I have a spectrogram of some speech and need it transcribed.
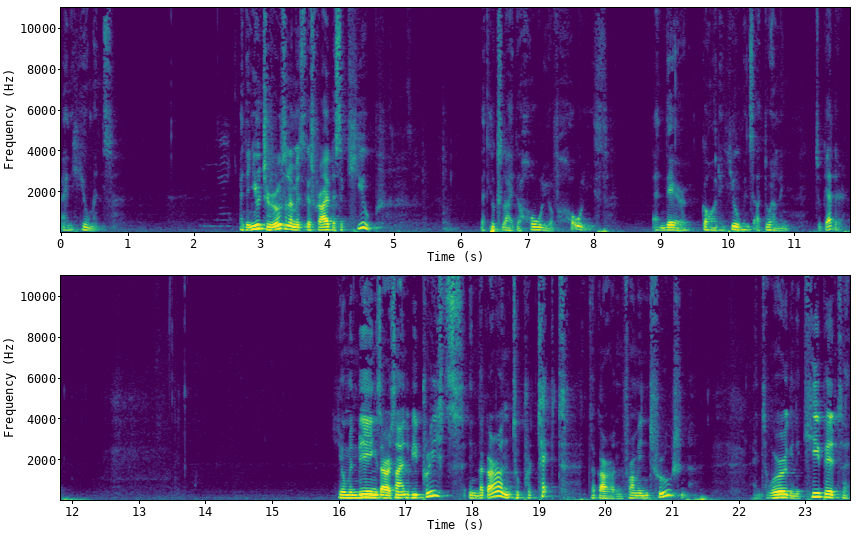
and humans. And the New Jerusalem is described as a cube that looks like the Holy of Holies and there God and humans are dwelling together. Human beings are assigned to be priests in the garden to protect the garden from intrusion and to work and to keep it and,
